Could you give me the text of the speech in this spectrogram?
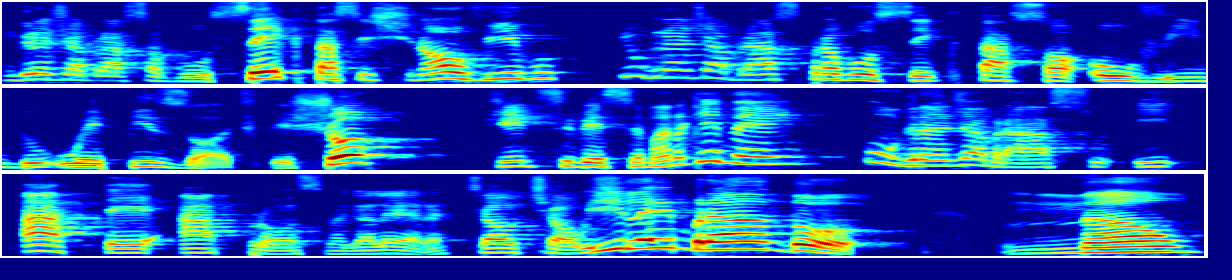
um grande abraço a você que está assistindo ao vivo e um grande abraço para você que está só ouvindo o episódio. Fechou? A gente se vê semana que vem. Um grande abraço e até a próxima, galera. Tchau, tchau. E lembrando, não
